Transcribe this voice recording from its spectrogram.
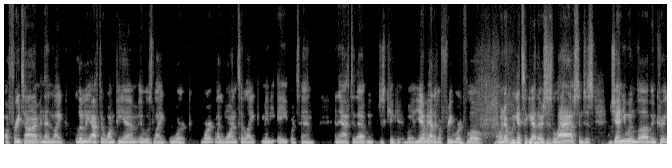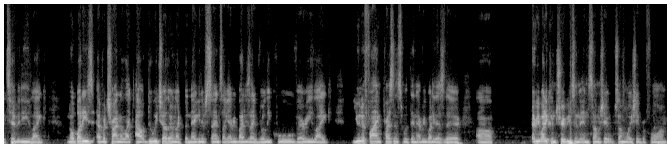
of free time. And then like literally after 1 p.m. it was like work. Work like one to like maybe eight or ten. And then after that, we just kick it. But yeah, we had like a free workflow. And whenever we get together, it's just laughs and just genuine love and creativity. Like nobody's ever trying to like outdo each other in like the negative sense. Like everybody's like really cool, very like unifying presence within everybody that's there. Uh, everybody contributes in, in some shape, some way, shape, or form.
